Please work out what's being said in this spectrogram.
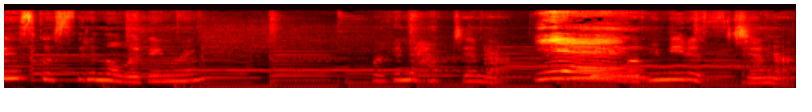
Guys go sit in the living room? We're gonna have dinner. Yay! Barbie made us dinner.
